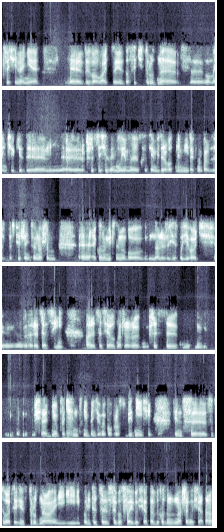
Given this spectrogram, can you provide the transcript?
przesilenie wywołać, co jest dosyć trudne w momencie, kiedy wszyscy się zajmujemy kwestiami zdrowotnymi i tak naprawdę bezpieczeństwem naszym ekonomicznym, no bo należy się spodziewać e, recesji, a recesja oznacza, że wszyscy średnio, przeciętnie będziemy po prostu biedniejsi. Więc e, sytuacja jest trudna i, i, politycy z tego swojego świata wychodzą do naszego świata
